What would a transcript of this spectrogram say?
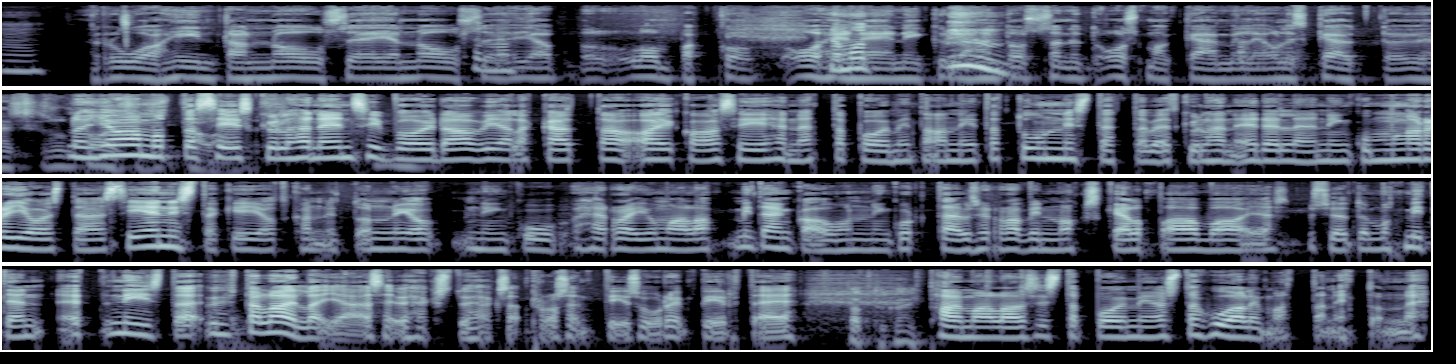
Mm. Ruoan hinta nousee ja nousee Kyllä. ja lompakko ohenee, no, mut, niin kyllähän tuossa nyt Osman käämille olisi käyttöä yhdessä sun No joo, mutta siis kyllähän ensin voidaan vielä käyttää aikaa siihen, että poimitaan niitä tunnistettavia. Että kyllähän edelleen niin kuin marjoista ja sienistäkin, jotka nyt on jo niin kuin Herra Jumala, miten kauan niin kuin täysin ravinnoksi kelpaavaa ja syöty, mutta miten, että niistä yhtä lailla jää se 99 prosenttia suurin piirtein taimaalaisista poimijoista huolimatta niin tonne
